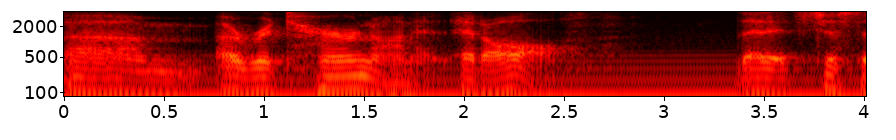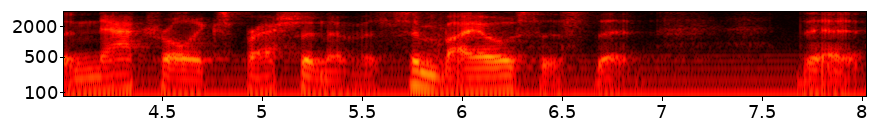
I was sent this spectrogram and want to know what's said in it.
um, a return on it at all. That it's just a natural expression of a symbiosis that that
